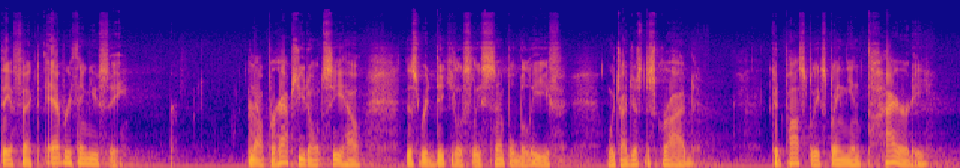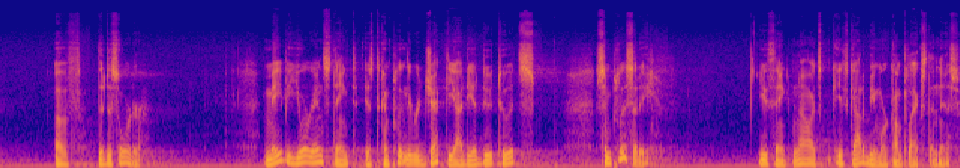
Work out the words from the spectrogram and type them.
They affect everything you see. Now, perhaps you don't see how this ridiculously simple belief, which I just described, could possibly explain the entirety of the disorder. Maybe your instinct is to completely reject the idea due to its simplicity. You think, no, it's, it's got to be more complex than this.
